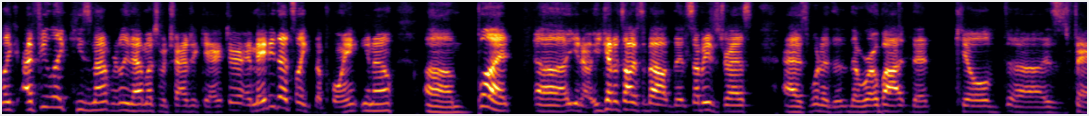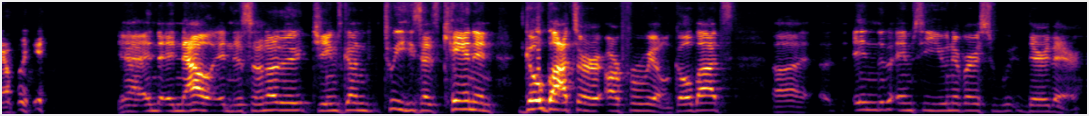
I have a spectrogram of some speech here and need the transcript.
like, I feel like he's not really that much of a tragic character, and maybe that's like the point, you know. Um, but uh, you know, he kind of talks about that somebody's dressed as one of the, the robot that killed uh, his family. Yeah, and, and now in this another James Gunn tweet. He says, "Canon GoBots are are for real. GoBots uh, in the MC universe, they're there."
